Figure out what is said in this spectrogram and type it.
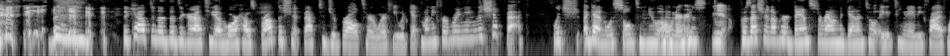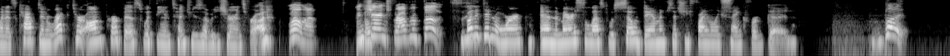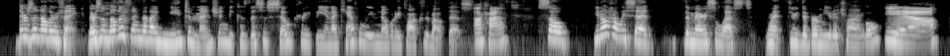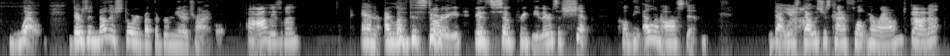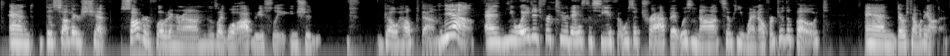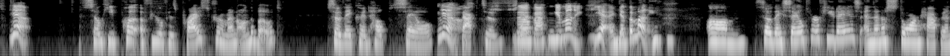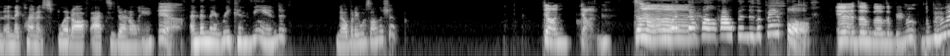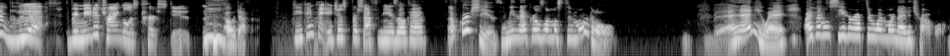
the, the captain of the Dei Gratia Morehouse brought the ship back to Gibraltar, where he would get money for bringing the ship back, which again was sold to new owners. yeah. Possession of her danced around again until 1885, when its captain wrecked her on purpose with the intentions of insurance fraud. Well then, insurance fraud for boats. But it didn't work, and the Mary Celeste was so damaged that she finally sank for good. But there's another thing. There's another thing that I need to mention because this is so creepy, and I can't believe nobody talks about this. Okay. So, you know how we said the Mary Celeste went through the Bermuda Triangle? Yeah. Well, there's another story about the Bermuda Triangle. Oh, obviously. And I love this story because it's so creepy. There's a ship called the Ellen Austin that was that was just kind of floating around, Got it. And this other ship saw her floating around and was like, "Well, obviously you should go help them." Yeah. And he waited for two days to see if it was a trap. It was not, so he went over to the boat, and there was nobody on it. Yeah. So he put a few of his prized crewmen on the boat, so they could help sail Yeah. back to Sail where- back and get money. yeah, and get the money. Um, so they sailed for a few days, and then a storm happened, and they kind of split off accidentally. Yeah. And then they reconvened. Nobody was on the ship. Dun dun. Duh, what the hell happened to the people? Uh, the, the, the, the, the Bermuda Triangle is cursed, dude. Oh, definitely. Do you think the HS Persephone is okay? Of course she is. I mean, that girl's almost immortal. Anyway, I bet we'll see her after one more night of travel.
